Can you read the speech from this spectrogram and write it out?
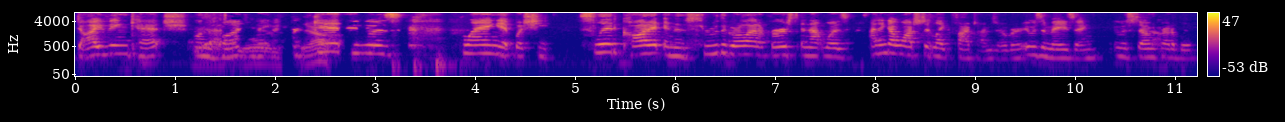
diving catch on yes, the bunt. I forget yeah. who was playing it, but she slid, caught it, and then threw the girl out at first. And that was, I think I watched it like five times over. It was amazing. It was so incredible.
